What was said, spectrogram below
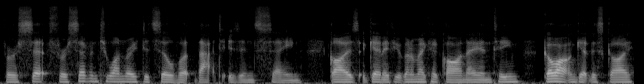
for a set for a 71 rated silver. That is insane, guys. Again, if you're going to make a Ghanaian team, go out and get this guy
